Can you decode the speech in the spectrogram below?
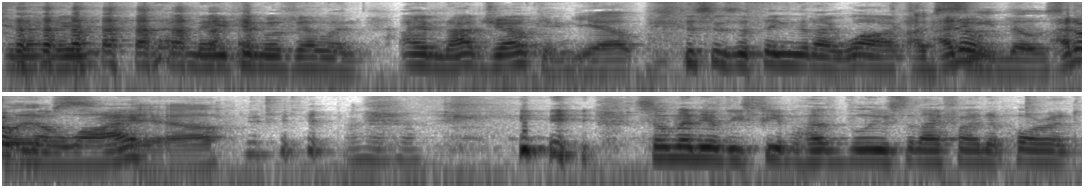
and that made, that made him a villain. I am not joking. Yep. This is a thing that I watch. I've I don't, seen those. I don't know why. Yeah. so many of these people have beliefs that I find abhorrent.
